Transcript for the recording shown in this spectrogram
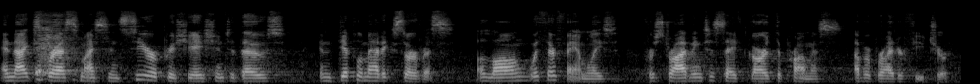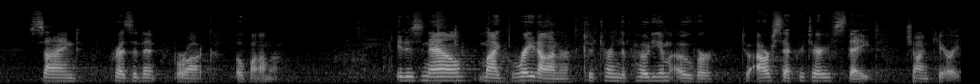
And I express my sincere appreciation to those in diplomatic service, along with their families, for striving to safeguard the promise of a brighter future. Signed, President Barack Obama. It is now my great honor to turn the podium over to our Secretary of State, John Kerry.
